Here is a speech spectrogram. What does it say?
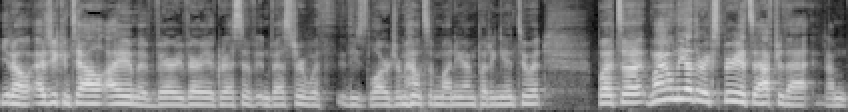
you know, as you can tell, I am a very, very aggressive investor with these large amounts of money I'm putting into it. But uh, my only other experience after that, I'm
